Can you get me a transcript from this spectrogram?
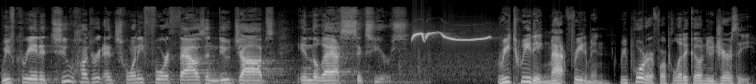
We've created 224,000 new jobs in the last six years. Retweeting Matt Friedman, reporter for Politico New Jersey.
